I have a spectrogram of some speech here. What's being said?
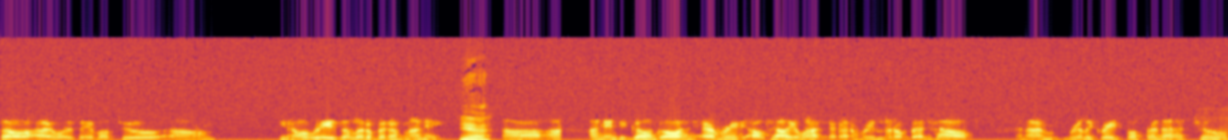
So I was able to, um, you know, raise a little bit of money yeah. uh, on, on Indiegogo, and every I'll tell you what, every little bit helps, and I'm really grateful for that too.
